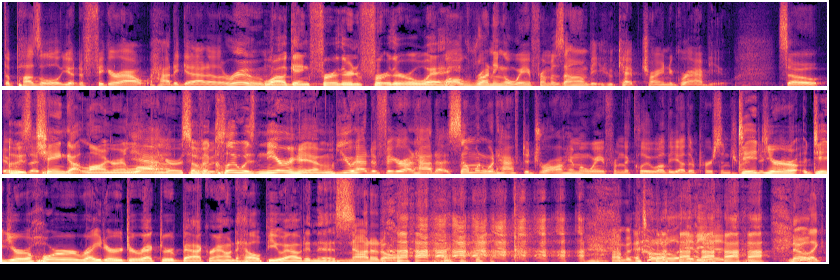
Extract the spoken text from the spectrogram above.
the puzzle. You had to figure out how to get out of the room While getting further and further away. while running away from a zombie who kept trying to grab you. So it whose was chain got longer and Yeah, longer. So if it a clue was near him, you had to figure out how to. Someone would have to draw him away from the clue while the other person tried did your did your horror writer director background help you out in this? Not at all. I'm a total idiot. No, You're like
